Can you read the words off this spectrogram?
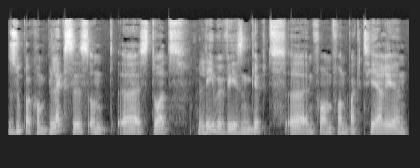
super komplex ist und äh, es dort Lebewesen gibt äh, in Form von Bakterien,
